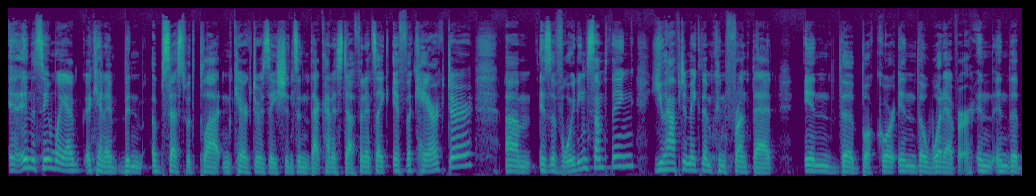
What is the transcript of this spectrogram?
in the same way, I, again, I've been obsessed with plot and characterizations and that kind of stuff. And it's like if a character um, is avoiding something, you have to make them confront that in the book or in the whatever, in, in the,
